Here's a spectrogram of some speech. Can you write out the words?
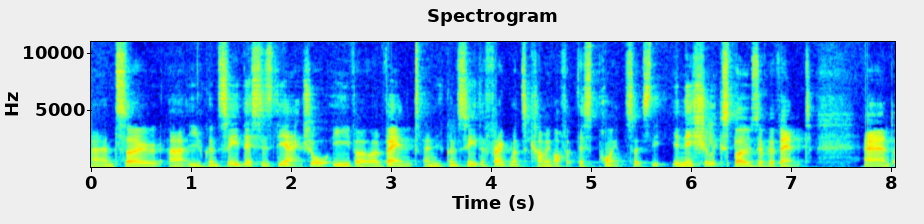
And so uh, you can see this is the actual EVO event and you can see the fragments coming off at this point. So it's the initial explosive event. And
